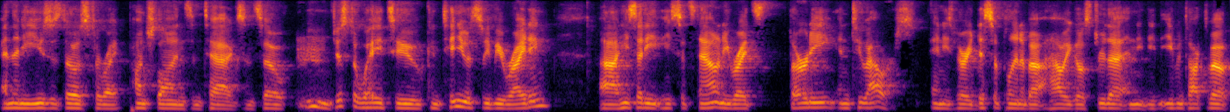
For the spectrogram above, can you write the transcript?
and then he uses those to write punchlines and tags. And so, just a way to continuously be writing. Uh, he said he he sits down and he writes 30 in two hours, and he's very disciplined about how he goes through that. And he even talked about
